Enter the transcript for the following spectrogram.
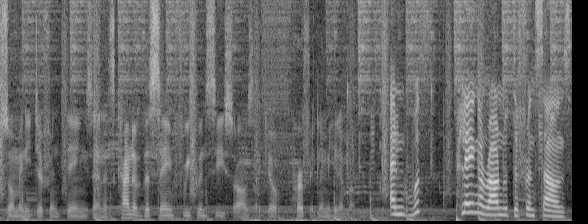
so many different things, and it's kind of the same frequency. So I was like, yo, perfect. Let me hit him up. And with playing around with different sounds,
